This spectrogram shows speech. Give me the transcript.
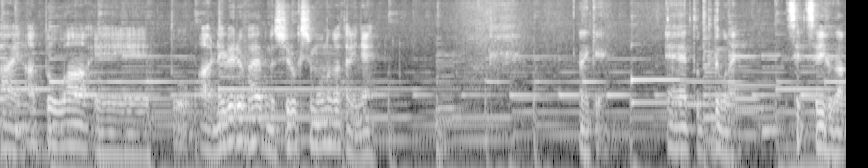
はいあとはえー、っとあレベル5の白騎士物語ね。何だっけ？えー、っと出てこない。せセリフが。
